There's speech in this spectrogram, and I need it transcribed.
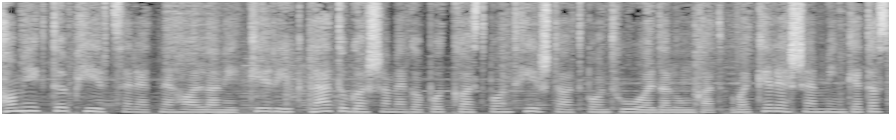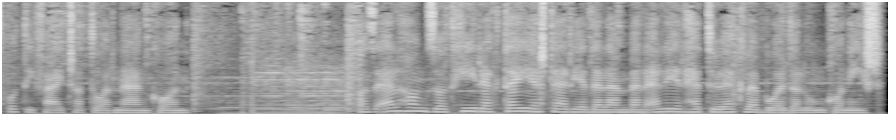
Ha még több hírt szeretne hallani, kérjük, látogassa meg a podcast.hírstart.hu oldalunkat, vagy keressen minket a Spotify csatornánkon. Az elhangzott hírek teljes terjedelemben elérhetőek weboldalunkon is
